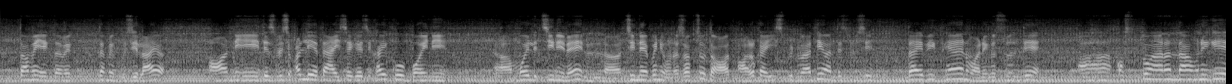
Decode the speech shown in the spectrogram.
एकदमै एकदमै एकदमै खुसी लाग्यो। अनि त्यसपछि अलि यता आइसकेपछि खै को बहिनी मैले चिनिनँ है ल- चिने पनि हुनसक्छु त हल्का स्पिडमा थियो अनि त्यसपछि ड्राइभिङ फ्यान भनेको सुन्थेँ। कस्तो आनन्द आउने के?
